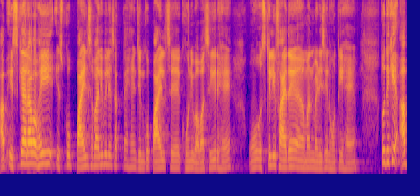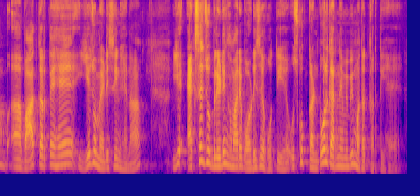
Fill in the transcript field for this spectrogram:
अब इसके अलावा भाई, इसको पाइल्स वाली भी ले सकते हैं, जिनको पाइल्स है खूनी बवासीर है, वो उसके लिए फ़ायदेमंद मेडिसिन होती है। तो देखिए, अब बात करते हैं, ये जो मेडिसिन है ना, ये एक्सेस जो ब्लीडिंग हमारे बॉडी से होती है, उसको कंट्रोल करने में भी मदद करती है।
